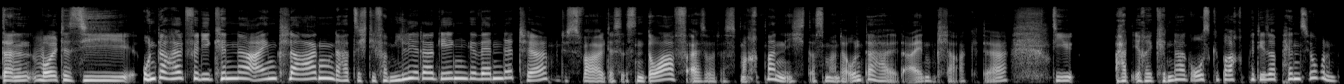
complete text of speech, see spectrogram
Dann wollte sie Unterhalt für die Kinder einklagen. Da hat sich die Familie dagegen gewendet. Ja, das war, das ist ein Dorf. Also das macht man nicht, dass man da Unterhalt einklagt. Ja, die hat ihre Kinder großgebracht mit dieser Pension.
